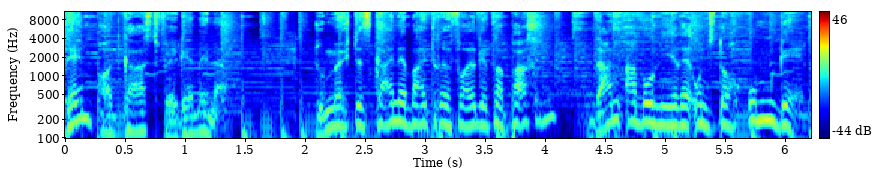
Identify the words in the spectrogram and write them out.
dem Podcast für Gewinner. Du möchtest keine weitere Folge verpassen? Dann abonniere uns doch umgehend.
